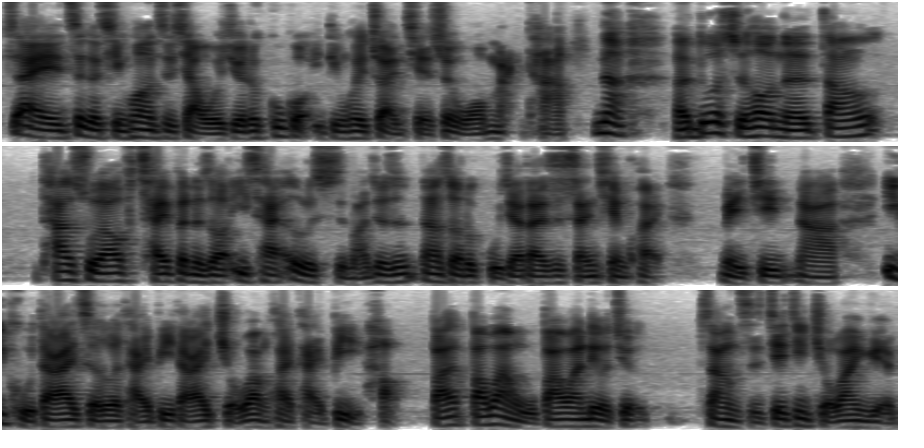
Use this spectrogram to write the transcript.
在这个情况之下，我觉得 Google 一定会赚钱，所以我买它。那很多时候呢，当他说要拆分的时候，一拆二十嘛，就是那时候的股价大概是三千块美金，那一股大概折合台币大概九万块台币，好，八八万五、八万六就这样子接近九万元。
